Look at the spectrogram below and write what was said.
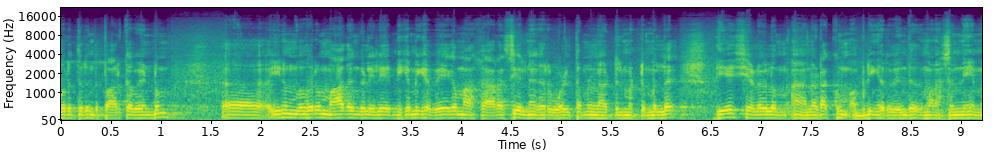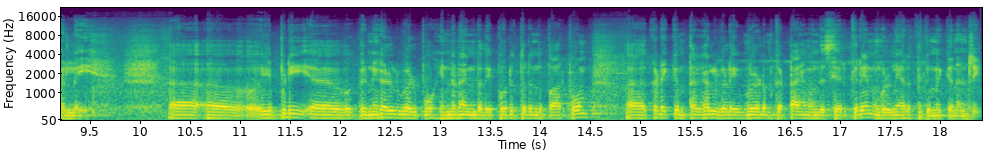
பொறுத்திருந்து பார்க்க வேண்டும். இன்னும் வரும் மாதங்களிலே மிக மிக வேகமாக அரசியல் நிகழ்வுகள் தமிழ்நாட்டில் மட்டுமல்ல தேசிய அளவிலும் நடக்கும் அப்படிங்கிறது எந்த விதமான சந்தேகமில்லை இல்லை. எப்படி நிகழ்வுகள் போகின்றன என்பதை பொறுத்திருந்து பார்ப்போம். கிடைக்கும் தகவல்களை உங்களிடம் கட்டாயம் வந்து சேர்க்கிறேன். உங்கள் நேரத்துக்கு மிக்க நன்றி.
